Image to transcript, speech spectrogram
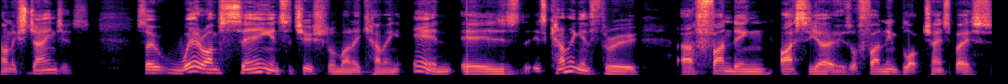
on exchanges. So where I'm seeing institutional money coming in is it's coming in through uh, funding ICOs or funding blockchain space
